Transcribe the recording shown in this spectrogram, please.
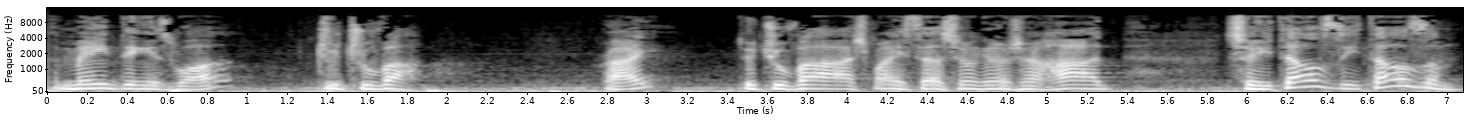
The main thing is what? Chuchuva. Right? Do tshuva, So he tells, he tells him,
